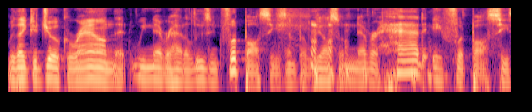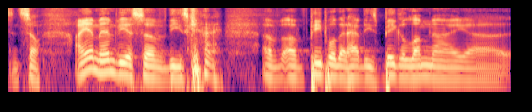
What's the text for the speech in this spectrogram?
We like to joke around that we never had a losing football season, but we also never had a football season. So I am envious of these guys, of of people that have these big alumni uh,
